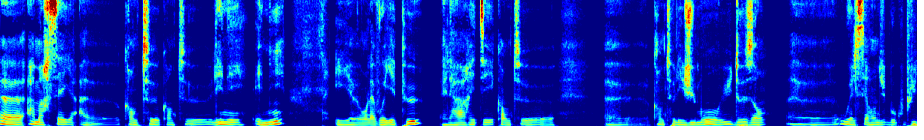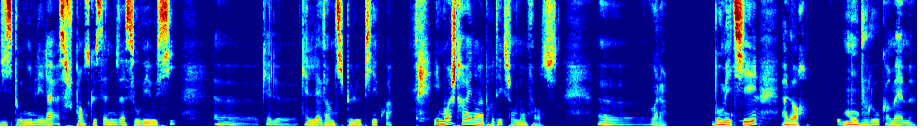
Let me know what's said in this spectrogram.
euh, à Marseille euh, quand quand l'aîné est né et on la voyait peu. Elle a arrêté quand quand les jumeaux ont eu deux ans, où elle s'est rendue beaucoup plus disponible. Et là, je pense que ça nous a sauvés aussi qu'elle qu'elle lève un petit peu le pied, quoi. Et moi, je travaille dans la protection de l'enfance. voilà, beau métier. Alors mon boulot quand même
